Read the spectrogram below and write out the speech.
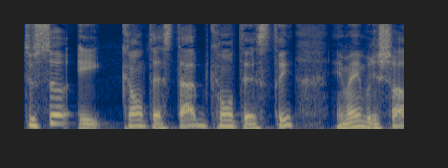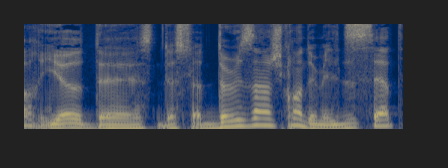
tout ça est contestable, contesté. Et même, Richard, il y a de, de cela deux ans, je crois, en 2017,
